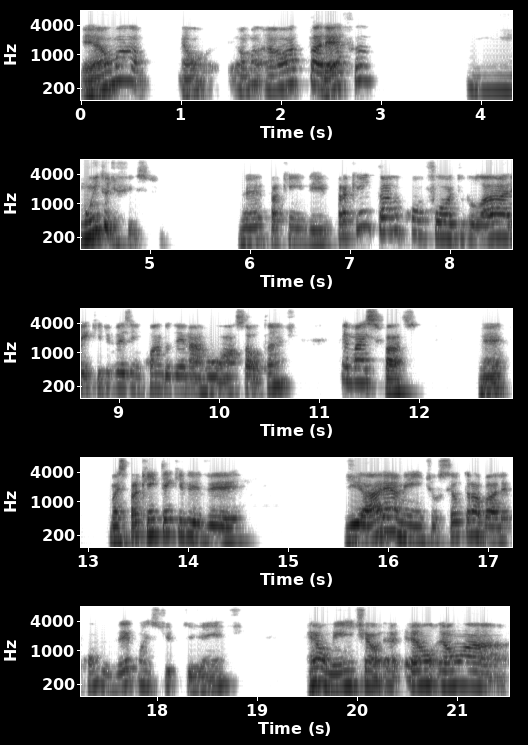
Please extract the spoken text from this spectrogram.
É uma é, é, uma, é uma tarefa muito difícil né, para quem vive. Para quem está no conforto do lar e que de vez em quando vê na rua um assaltante, é mais fácil. Né? Mas para quem tem que viver diariamente, o seu trabalho é conviver com esse tipo de gente, realmente é, é, é, é uma.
